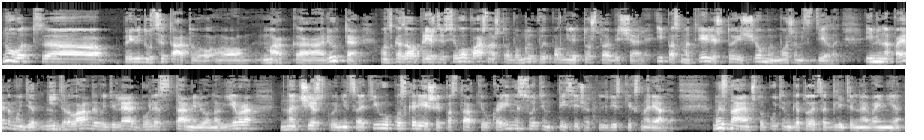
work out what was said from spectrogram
Ну вот э, приведу цитату э, Марка Рютте. Он сказал, прежде всего важно, чтобы мы выполнили то, что обещали. И посмотрели, что еще мы можем сделать. Именно поэтому Нидерланды выделяют более 100 миллионов евро на чешскую инициативу по скорейшей поставке Украине сотен тысяч артиллерийских снарядов. Мы знаем, что Путин готовится к длительной войне.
